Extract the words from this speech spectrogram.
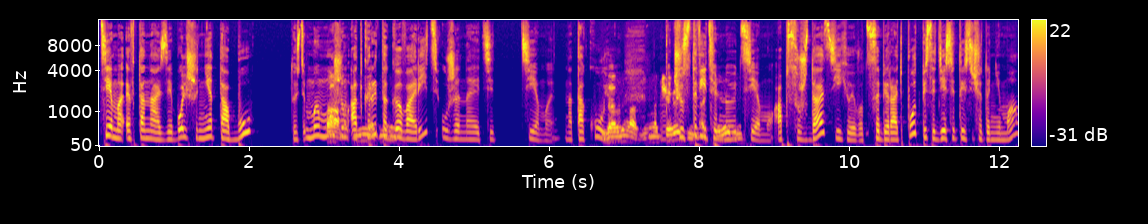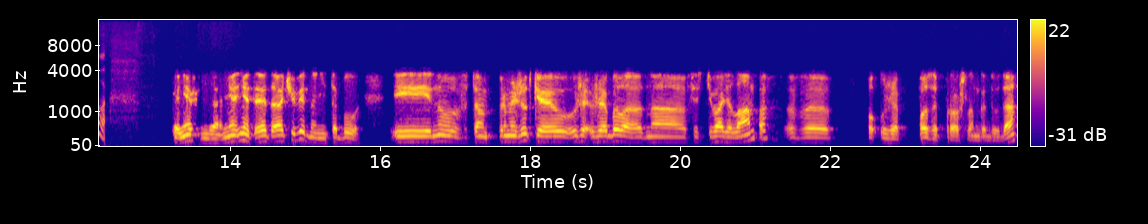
Тема эвтаназии больше не табу то есть мы можем да, открыто нет, говорить уже на эти темы, на такую да, да, ну, очевидно, чувствительную очевидно. тему, обсуждать ее и вот собирать подписи, 10 тысяч это немало? Конечно, да. Нет, нет, это очевидно не табу. И, ну, там в промежутке уже, уже было на фестивале «Лампа» в уже позапрошлом году, да,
